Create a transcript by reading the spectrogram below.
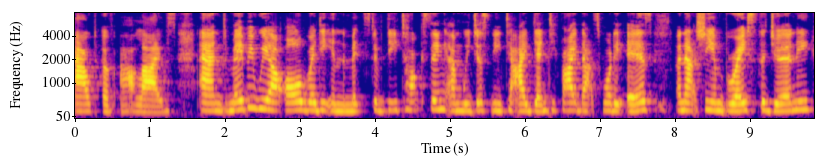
out of our lives. And maybe we are already in the midst of detoxing and we just need to identify that's what it is and actually embrace the journey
